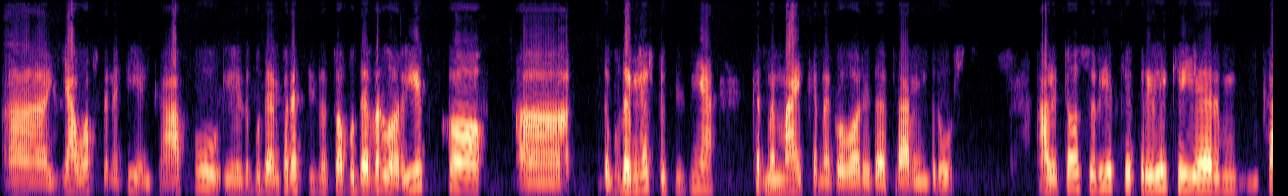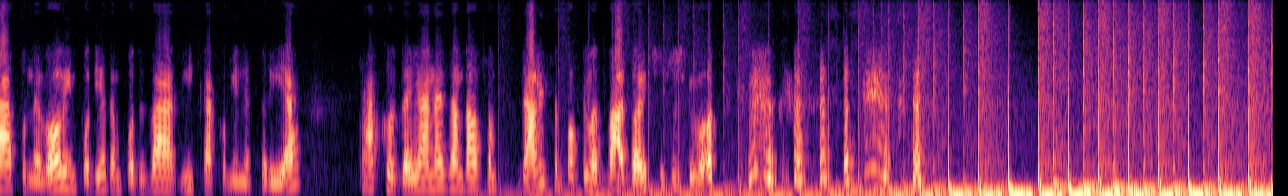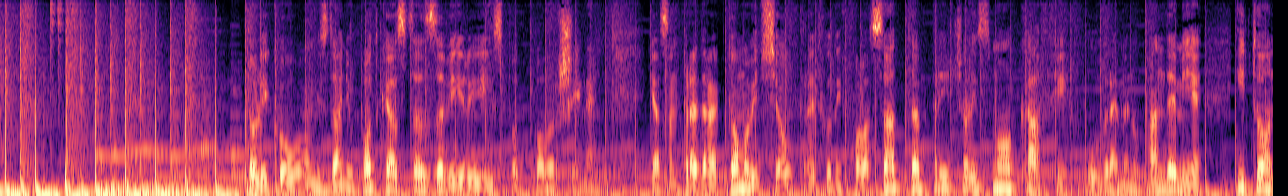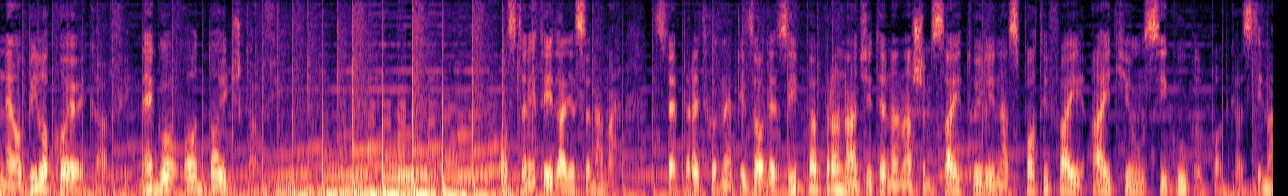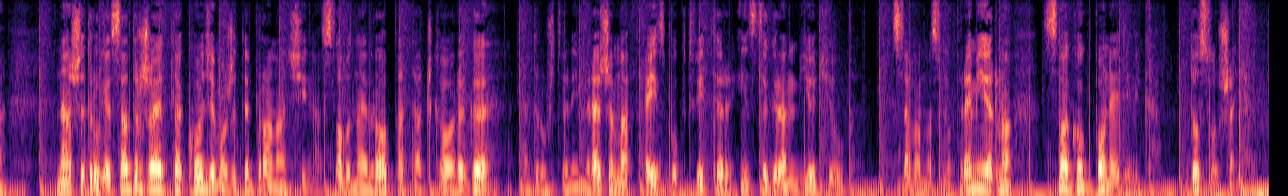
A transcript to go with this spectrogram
a, ja uopšte ne pijem kafu ili da budem precizna, to bude vrlo rijetko, a, da budem još preciznija kad me majka nagovori da je pravim društvo. Ali to su rijetke prilike jer kafu ne volim, pod jedan, pod dva nikako mi ne prija. Tako da ja ne znam da li sam, da li sam popila dva dojče u životu. Toliko u ovom izdanju podcasta Zaviri ispod površine. Ja sam Predrag Tomović, a u prethodnih pola sata pričali smo o kafi u vremenu pandemije i to ne o bilo kojoj kafi, nego o Deutsch kafi. Ostanite i dalje sa nama. Sve prethodne epizode Zipa pronađite na našem sajtu ili na Spotify, iTunes i Google podcastima. Naše druge sadržaje takođe možete pronaći na slobodnaevropa.org, na društvenim mrežama Facebook, Twitter, Instagram, YouTube. Sa vama smo premijerno svakog ponedeljka. Do slušanja.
